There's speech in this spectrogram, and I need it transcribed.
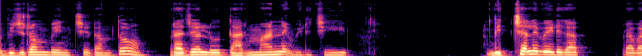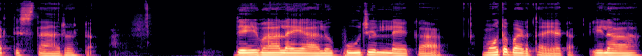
విజృంభించడంతో ప్రజలు ధర్మాన్ని విడిచి విచ్చలవిడిగా ప్రవర్తిస్తారట. దేవాలయాలు పూజలు లేక మూతపడతాయట. ఇలా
